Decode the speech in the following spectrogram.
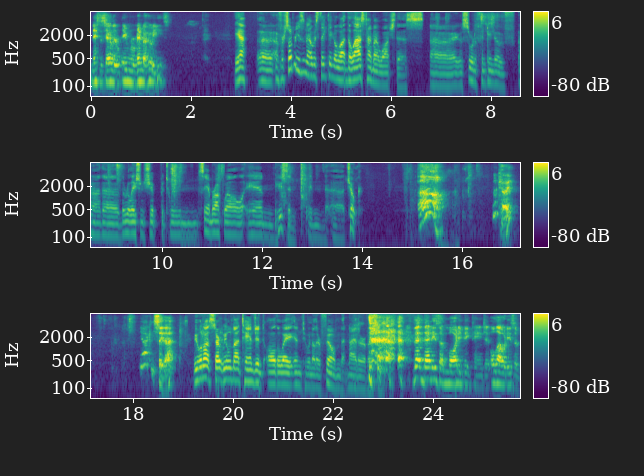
necessarily even remember who he is. Yeah. Uh, for some reason, I was thinking a lot. The last time I watched this, uh, I was sort of thinking of uh, the the relationship between Sam Rockwell and Huston in uh, Choke. Ah, okay. Yeah, I can see that. We will not start. We will not tangent all the way into another film that neither of us. That that is a mighty big tangent, although it is a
